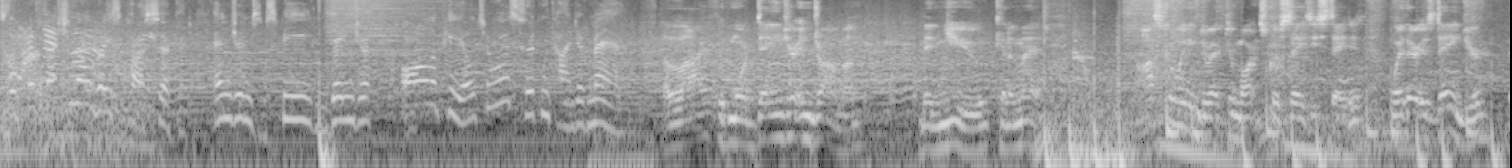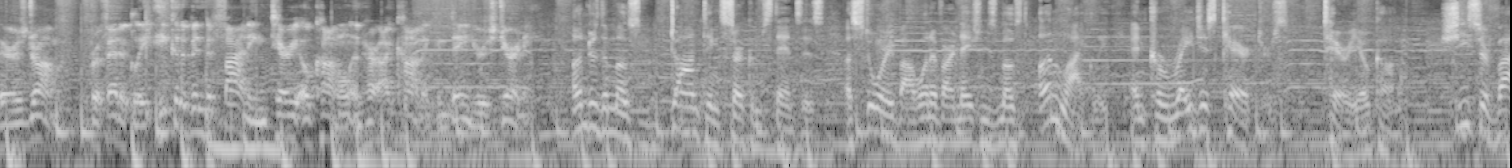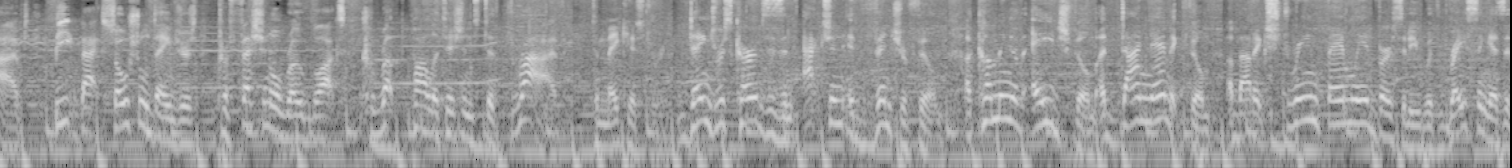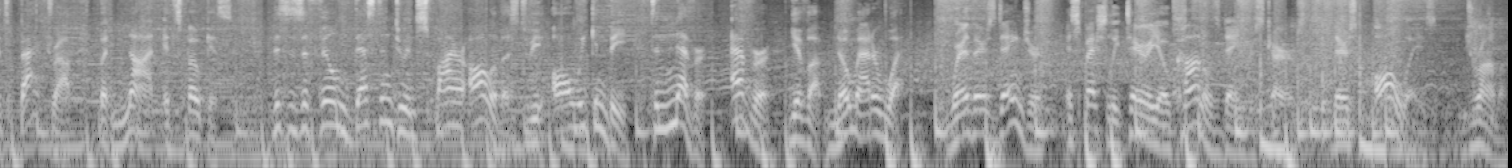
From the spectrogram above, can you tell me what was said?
As the professional race car circuit, engines and speed and danger all appeal to a certain kind of man. A life with more danger and drama than you can imagine. Oscar winning director Martin Scorsese stated, Where there is danger, there is drama. Prophetically, he could have been defining Terri O'Connell in her iconic and dangerous journey. Under the most daunting circumstances, a story by one of our nation's most unlikely and courageous characters, Terri O'Connell. She survived, beat back social dangers, professional roadblocks, corrupt politicians to thrive to make history. Dangerous Curves is an action adventure film, a coming of age film, a dynamic film about extreme family adversity with racing as its backdrop, but not its focus. This is a film destined to inspire all of us to be all we can be, to never, ever give up no matter what. Where there's danger, especially Terri O'Connell's dangerous curves, there's always drama.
